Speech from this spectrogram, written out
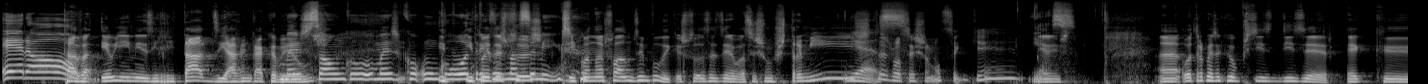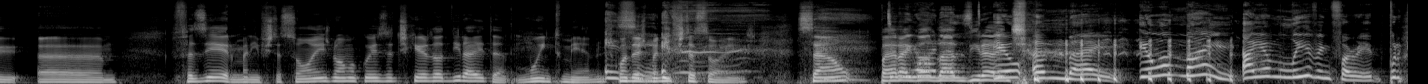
At all. Estava eu e a Inês irritados e a arrancar cabelos. Mas só um com, mas com, um E- com o outro e, depois com os nossos pessoas- amigos. E quando nós falamos em público, as pessoas a dizerem vocês são extremistas, Yes. vocês são não sei quê. E é Yes. Ah, outra coisa que eu preciso dizer é que ahm, fazer manifestações não é uma coisa de esquerda ou de direita, muito menos É quando as sim. manifestações são para a igualdade honest, de direitos. Eu amei. Eu amei. I am living for it. Porque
